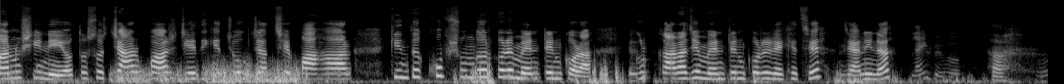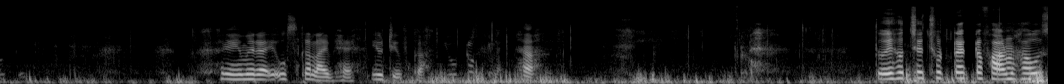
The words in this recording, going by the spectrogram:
মানুষই নেই অথচ চারপাশ যেদিকে চোখ যাচ্ছে পাহাড় কিন্তু খুব সুন্দর করে মেনটেন করা এগুলো কারা যে মেনটেন করে রেখেছে জানি না लाइव पे हो हाँ ओके ये मेरा उसका लाइव है यूट्यूब का यूट्यूब के लाइव হ্যাঁ তো এই হচ্ছে ছোট্ট একটা ফার্ম হাউস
